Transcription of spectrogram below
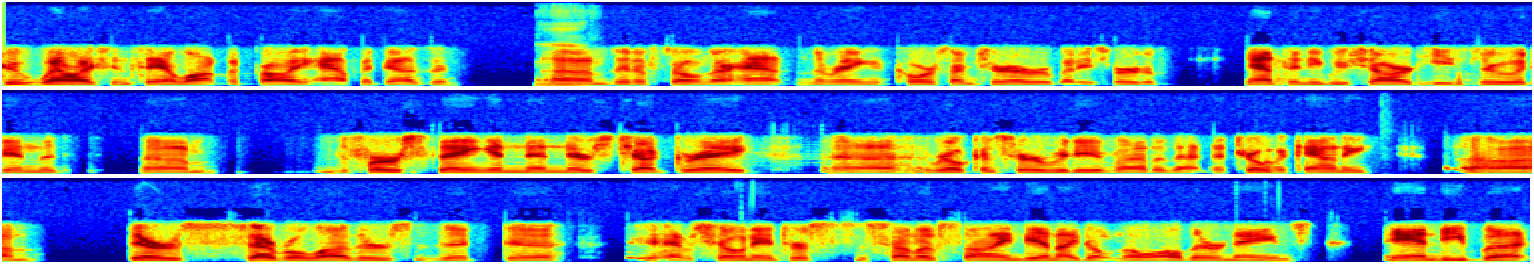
do. Well, I shouldn't say a lot, but probably half a dozen mm. um, that have thrown their hat in the ring. Of course, I'm sure everybody's heard of Anthony Bouchard. He threw it in the um, the first thing, and then there's Chuck Gray, uh, a real conservative out of that Natrona County. Um, there's several others that uh, have shown interest. Some have signed in. I don't know all their names, Andy, but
